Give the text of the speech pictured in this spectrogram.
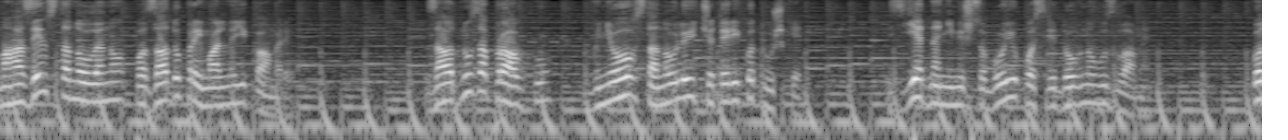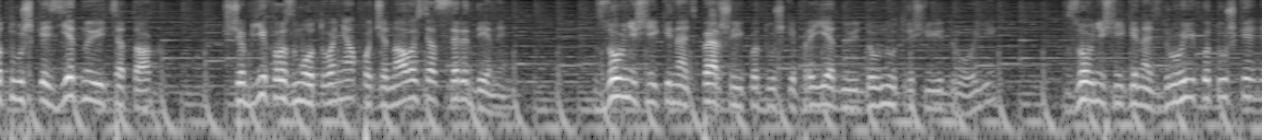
Магазин встановлено позаду приймальної камери. За одну заправку в нього встановлюють 4 котушки, з'єднані між собою послідовно вузлами. Котушки з'єднуються так, щоб їх розмотування починалося з середини. Зовнішній кінець першої котушки приєднують до внутрішньої другої, зовнішній кінець другої котушки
